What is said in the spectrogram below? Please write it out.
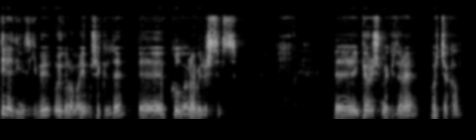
Dilediğiniz gibi uygulamayı bu şekilde e, kullanabilirsiniz. E, görüşmek üzere. Hoşçakalın.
